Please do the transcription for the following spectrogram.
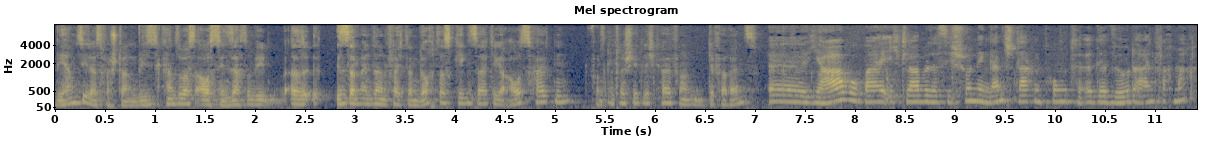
Wie haben Sie das verstanden? Wie kann sowas aussehen? Sagt irgendwie, also ist es am Ende dann vielleicht dann doch das gegenseitige Aushalten von Unterschiedlichkeit, von Differenz? Äh, ja, wobei ich glaube, dass sie schon den ganz starken Punkt äh, der Würde einfach macht.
